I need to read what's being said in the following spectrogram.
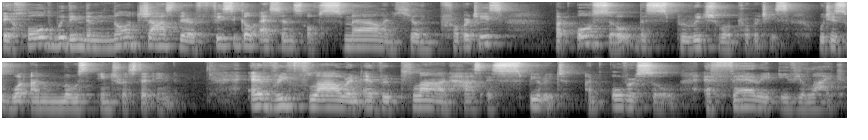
They hold within them not just their physical essence of smell and healing properties, but also the spiritual properties, which is what I'm most interested in. Every flower and every plant has a spirit, an oversoul, a fairy if you like.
